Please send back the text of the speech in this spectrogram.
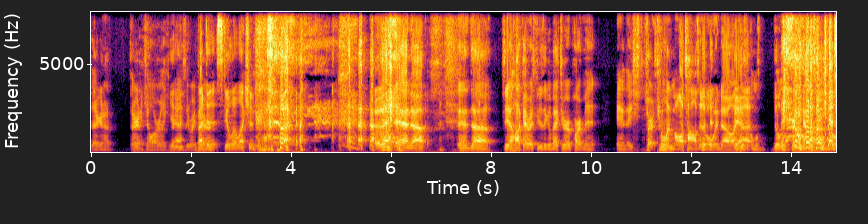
they're gonna they're gonna kill her like pretty yeah, easily right about there. to steal the election. and uh, and uh, so yeah, Hawkeye rescues. They go back to her apartment and they start throwing Molotovs into the window, like Yeah. just almost building One this of them catches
